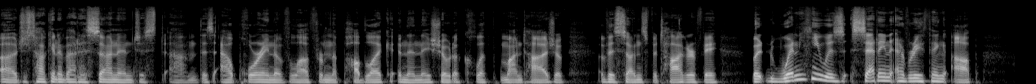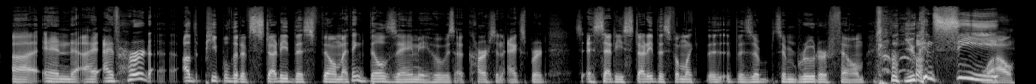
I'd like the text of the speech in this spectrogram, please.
Uh, just talking about his son and just um, this outpouring of love from the public, and then they showed a clip montage of of his son's photography. But when he was setting everything up, uh, and I, I've heard other people that have studied this film. I think Bill Zehme, who is a Carson expert, said he studied this film like the, the Zapruder film. You can see, Wow.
